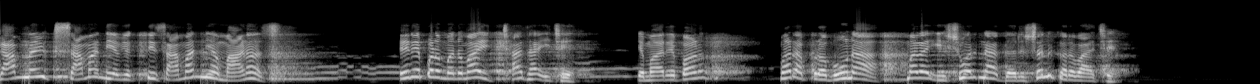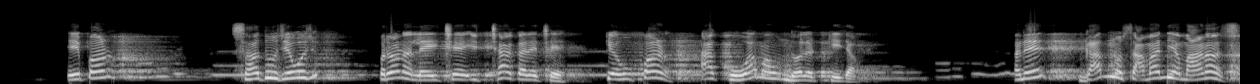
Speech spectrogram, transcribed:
ગામનો એક સામાન્ય વ્યક્તિ, સામાન્ય માણસ, એને પણ મનમાં ઈચ્છા થાય છે કે મારે પણ મારા પ્રભુના, મારા ઈશ્વરના દર્શન કરવા છે. એ પણ સાધુ જેવો જ પ્રણ લે છે, ઈચ્છા કરે છે કે હું પણ આ કૂવામાં ઊંધો લટકી જાઉં. અને ગામનો સામાન્ય માણસ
